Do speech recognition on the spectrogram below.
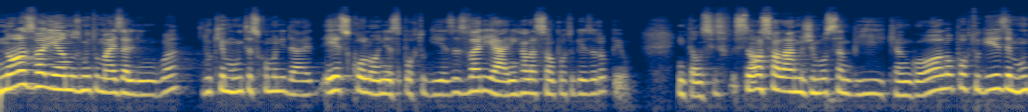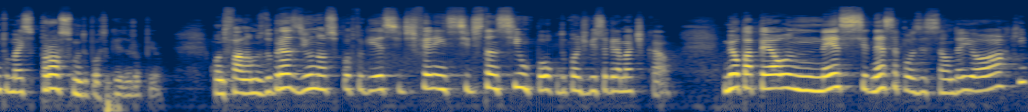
nós variamos muito mais a língua do que muitas comunidades, ex-colônias portuguesas variaram em relação ao português europeu. Então, se, se, nós falarmos de Moçambique, Angola, o português é muito mais próximo do português europeu. Quando falamos do Brasil, nosso português se, se distancia um pouco do ponto de vista gramatical. Meu papel nesse, nessa posição da York,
